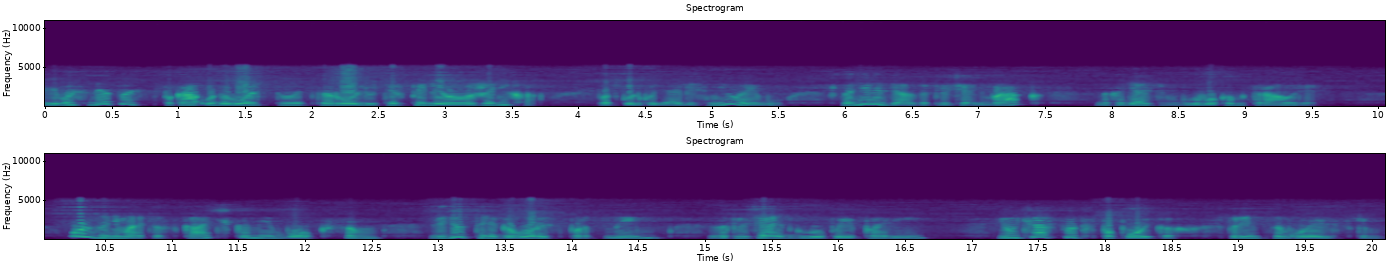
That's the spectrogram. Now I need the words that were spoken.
Его светлость пока удовольствуется ролью терпеливого жениха, поскольку я объяснила ему, что нельзя заключать брак, находясь в глубоком трауре. Он занимается скачками, боксом, ведет переговоры с портным, заключает глупые пари и участвует в попойках с принцем Уэльским.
